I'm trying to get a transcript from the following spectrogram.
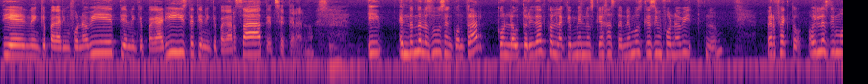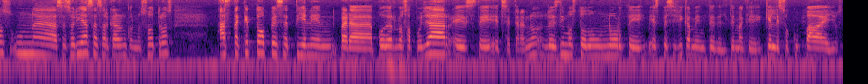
tienen que pagar Infonavit, tienen que pagar ISTE, tienen que pagar SAT, etcétera, ¿no? ¿Y en dónde nos vamos a encontrar? Con la autoridad con la que menos quejas tenemos, que es Infonavit, ¿no? Perfecto. Hoy les dimos una asesoría, se acercaron con nosotros. ¿Hasta qué tope se tienen para poderlos apoyar, este, etcétera? ¿no? Les dimos todo un norte específicamente del tema que, les ocupaba a ellos.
